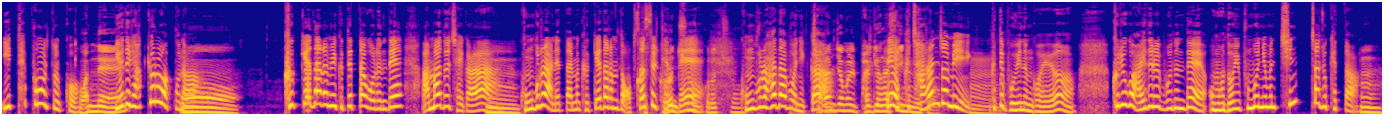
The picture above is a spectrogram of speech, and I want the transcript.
이 태풍을 뚫고 왔네. 얘들이 학교를 왔구나. 어. 그 깨달음이 그때 딱 오는데 아마도 제가 음. 공부를 안 했다면 그 깨달음도 없었을 그, 그렇죠, 텐데 그렇죠. 공부를 하다 보니까 잘한 점을 발견할 네, 수 있는 그 잘한 점이 음. 그때 보이는 거예요. 그리고 아이들을 보는데 어머 너희 부모님은 진짜 좋겠다. 음.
